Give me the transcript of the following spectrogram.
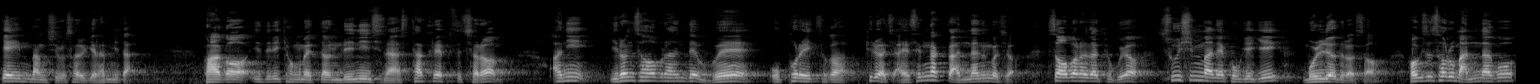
게임 방식으로 설계를 합니다. 과거 이들이 경험했던 리니지나 스타크래프트처럼 아니 이런 사업을 하는데 왜 오퍼레이터가 필요하지? 아예 생각도 안 나는 거죠. 서버를 하나 두고요. 수십만의 고객이 몰려들어서 거기서 서로 만나고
